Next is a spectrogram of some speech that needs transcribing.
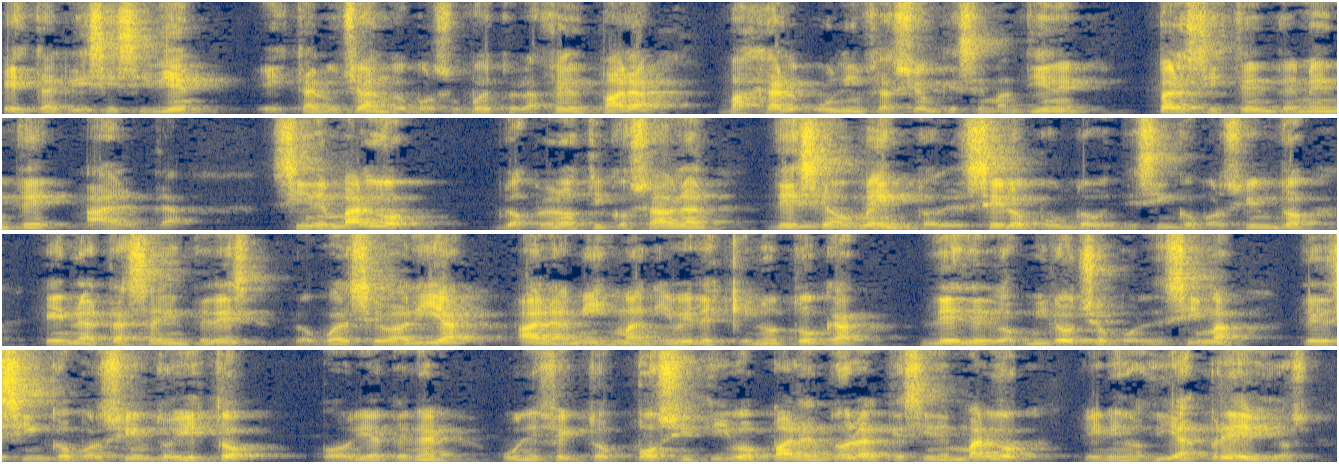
esta crisis si bien está luchando por supuesto la Fed para bajar una inflación que se mantiene persistentemente alta. Sin embargo, los pronósticos hablan de ese aumento del 0.25% en la tasa de interés, lo cual llevaría a la misma niveles que no toca desde 2008 por encima del 5% y esto podría tener un efecto positivo para el dólar que sin embargo en los días previos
